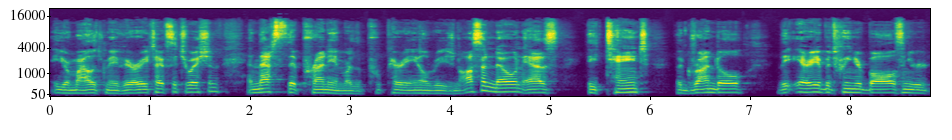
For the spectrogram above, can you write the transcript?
your mileage may vary type situation, and that's the perineum or the perianal region, also known as the taint, the grundle, the area between your balls and your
